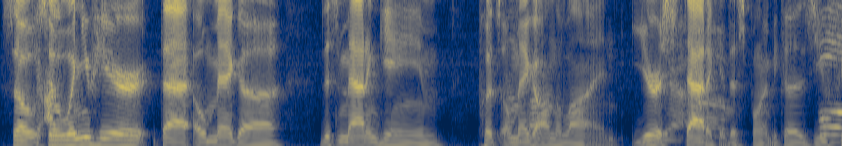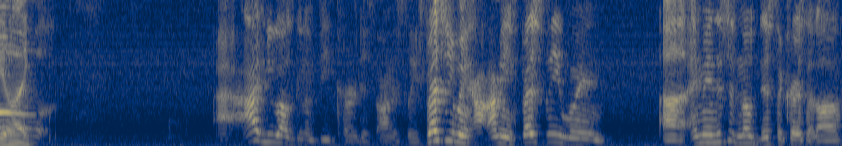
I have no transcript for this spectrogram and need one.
So Yeah, so I- when you hear that Omega, this Madden game puts Omega on the line, you're Yeah, ecstatic um, at this point because you feel like I, I knew I was gonna beat Curtis, honestly. Especially when I mean, especially when uh, I mean, this is no diss to Curtis at all,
